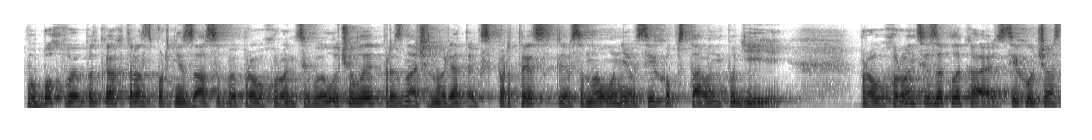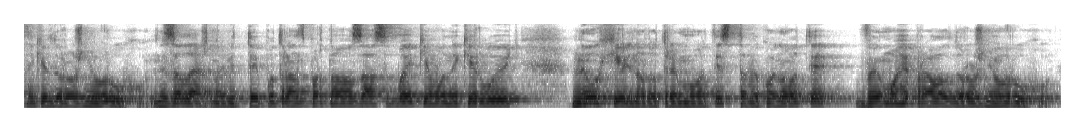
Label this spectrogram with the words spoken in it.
В обох випадках транспортні засоби правоохоронці вилучили, призначено ряд експертиз для встановлення всіх обставин події. Правоохоронці закликають всіх учасників дорожнього руху, незалежно від типу транспортного засобу, яким вони керують, неухильно дотримуватись та виконувати вимоги правил дорожнього руху.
